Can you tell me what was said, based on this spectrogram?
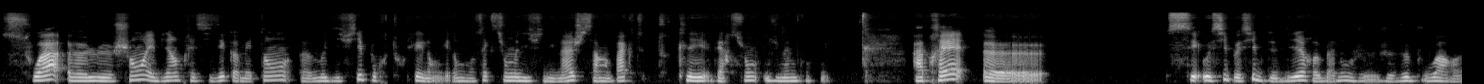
soit euh, le champ est bien précisé comme étant euh, modifié pour toutes les langues. donc, on sait que si on modifie l'image, ça impacte toutes les versions du même contenu. Après, euh, c'est aussi possible de dire, bah non, je, veux pouvoir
